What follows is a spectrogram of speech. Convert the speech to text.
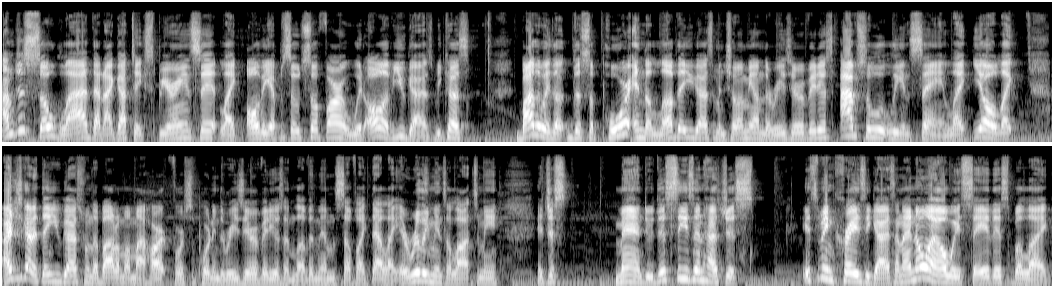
I'm just so glad that I got to experience it, like all the episodes so far, with all of you guys. Because, by the way, the, the support and the love that you guys have been showing me on the ReZero videos, absolutely insane. Like, yo, like, I just gotta thank you guys from the bottom of my heart for supporting the ReZero videos and loving them and stuff like that. Like, it really means a lot to me. It just, man, dude, this season has just, it's been crazy, guys. And I know I always say this, but like,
